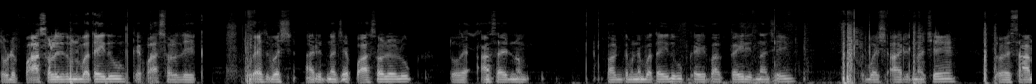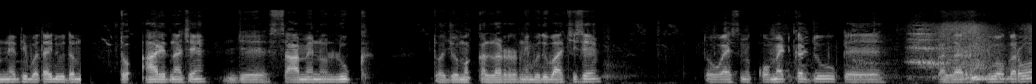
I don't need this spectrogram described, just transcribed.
તો આપણે પાછળથી તમને બતાવી દઉં કે પાછળથી તો બસ બસ આ રીતના છે પાછળનો લુક તો આ સાઈડનો ભાગ તમને બતાવી દઉં કઈ ભાગ કઈ રીતના છે. તો બસ આ રીતના છે. તો હવે સામેથી બતાવી દઉં તમને. તો આ રીતના છે, જે સામેનો લુક તો જો મેં કલર ને બધું બાકી છે. તો વાઈસ તમે કોમેન્ટ કરજો કે કલર કેવો કરવો.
